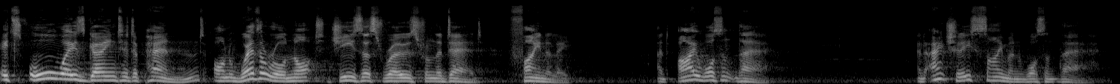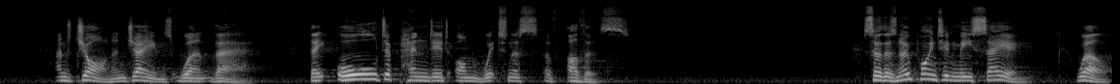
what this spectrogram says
it's always going to depend on whether or not Jesus rose from the dead, finally. And I wasn't there. And actually, Simon wasn't there. And John and James weren't there. They all depended on witness of others. So there's no point in me saying, well,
